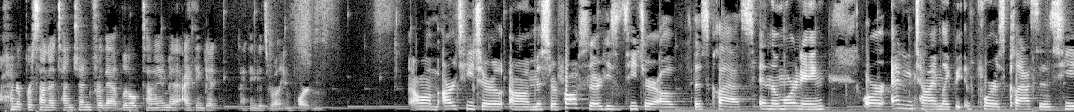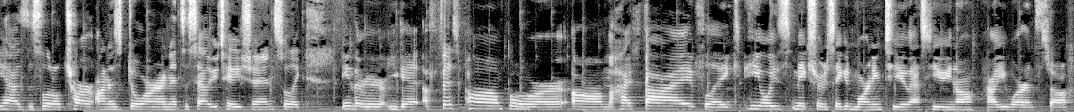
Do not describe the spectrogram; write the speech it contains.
100% attention for that little time. I think it, I think it's really important um, our teacher, um, Mr. Foster, he's the teacher of this class in the morning or anytime, like for his classes, he has this little chart on his door and it's a salutation. So, like, either you get a fist pump or um, a high five. Like, he always makes sure to say good morning to you, ask you, you know, how you were and stuff.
